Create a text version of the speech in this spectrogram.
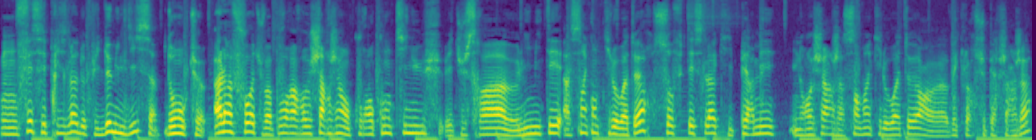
on fait ces prises là depuis 2010, donc à la fois tu vas pouvoir recharger en courant continu et tu seras euh, limité à 50 kWh, sauf Tesla qui permet une recharge à 120 kWh avec leur superchargeur.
